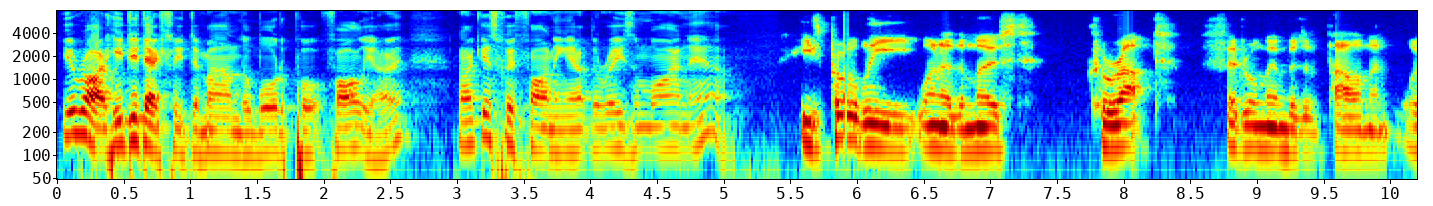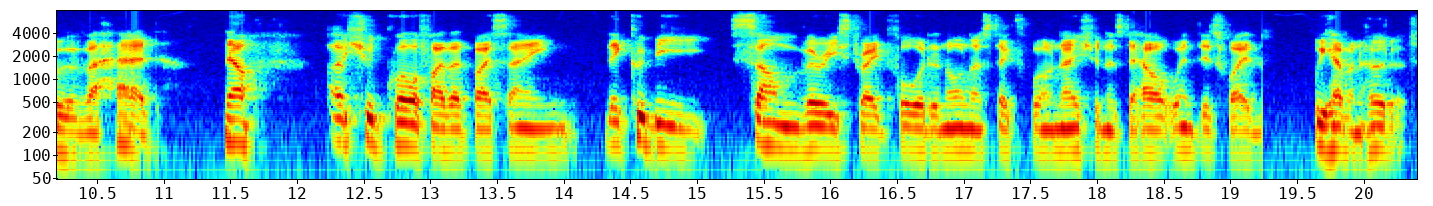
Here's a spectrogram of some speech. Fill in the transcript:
you're right, he did actually demand the water portfolio, and I guess we're finding out the reason why now. He's probably one of the most corrupt federal members of parliament we've ever had. Now, I should qualify that by saying there could be some very straightforward and honest explanation as to how it went this way we haven't heard it.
